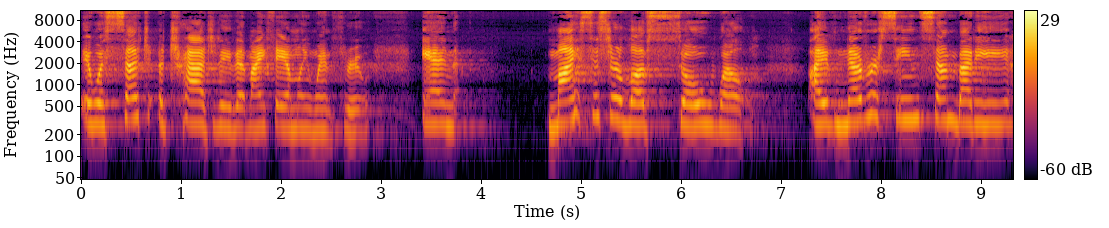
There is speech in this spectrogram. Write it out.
It was such a tragedy that my family went through. And my sister loves so well. I've never seen somebody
